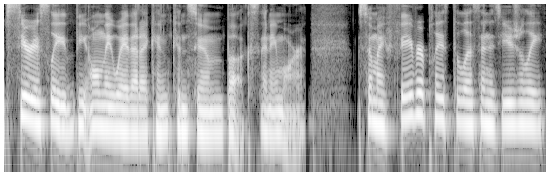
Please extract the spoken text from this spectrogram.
seriously the only way that I can consume books anymore. So, my favorite place to listen is usually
